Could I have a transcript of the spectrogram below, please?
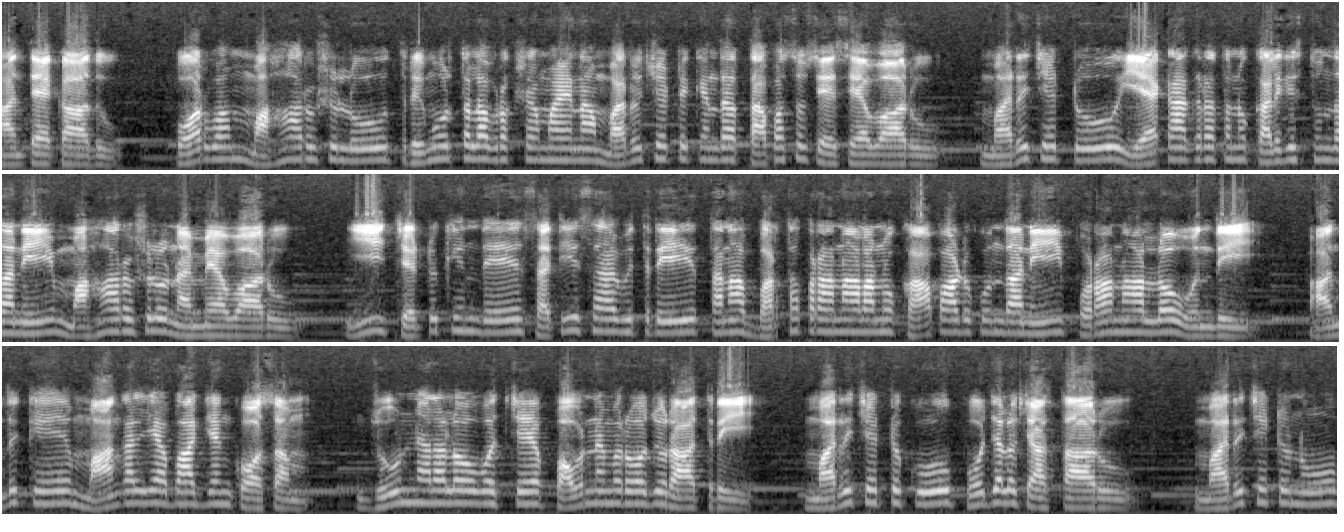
అంతేకాదు పూర్వం మహారుషులు త్రిమూర్తుల వృక్షమైన మర్రి చెట్టు కింద తపస్సు చేసేవారు. మర్రి చెట్టు ఏకాగ్రతను కలిగిస్తుందని మహర్షులు నమ్మేవారు. ఈ చెట్టు కిందే సతీ సావిత్రి తన భర్త ప్రాణాలను కాపాడుకుందని పురాణాల్లో ఉంది. అందుకే మాంగళ్య భాగ్యం కోసం జూన్ నెలలో వచ్చే పౌర్ణమి రోజు రాత్రి మర్రి చెట్టుకు పూజలు చేస్తారు. మర్రి చెట్టును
